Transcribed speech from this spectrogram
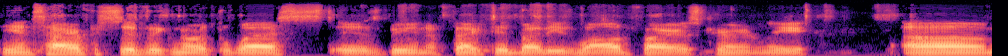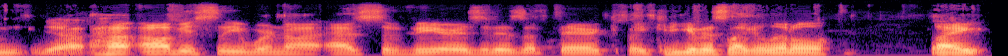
the entire Pacific Northwest is being affected by these wildfires currently. Um, Yeah. how, obviously, we're not as severe as it is up there. But can you give us like a little, like,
